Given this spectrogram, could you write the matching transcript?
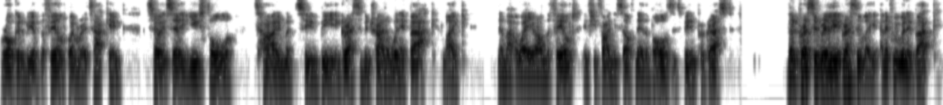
we're all going to be up the field when we're attacking. So it's a useful time to be aggressive in trying to win it back. Like no matter where you're on the field. If you find yourself near the ball as it's being progressed, then press it really aggressively. And if we win it back,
